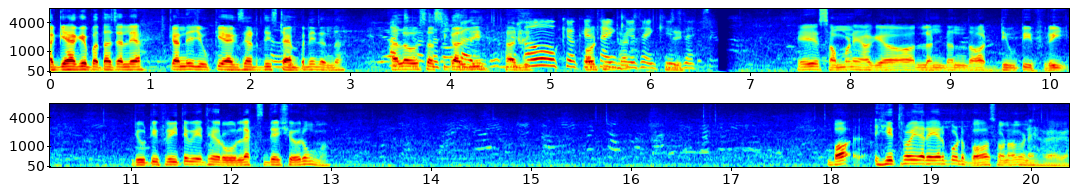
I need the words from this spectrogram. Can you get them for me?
ਅੱਗੇ ਅੱਗੇ ਪਤਾ ਚੱਲਿਆ ਕਹਿੰਦੇ ਯੂਕੇ ਐਗਜ਼ਿਟ ਦੀ ਸਟੈਂਪ ਨਹੀਂ ਦਿੰਦਾ। ਹੈਲੋ ਸਤਿ ਸ਼੍ਰੀ ਅਕਾਲ ਜੀ। ਹਾਂਜੀ। Okay okay thank you? Thank you ਜੀ। ਇਹ ਸਾਹਮਣੇ ਆ ਗਿਆ ਲੰਡਨ ਦਾ ਡਿਊਟੀ ਫ੍ਰੀ ਡਿਊਟੀ ਫ੍ਰੀ ਤੇ ਵੀ ਇੱਥੇ ਰੋਲੈਕਸ ਦੇ ਸ਼ੋਰੂਮ ਆ। ਬਹੁਤ ਹੀਥਰੋ ਯਾਰ 에ਅਰਪੋਰਟ ਬਹੁਤ ਸੋਹਣਾ ਬਣਿਆ ਹੋਇਆ ਹੈਗਾ।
